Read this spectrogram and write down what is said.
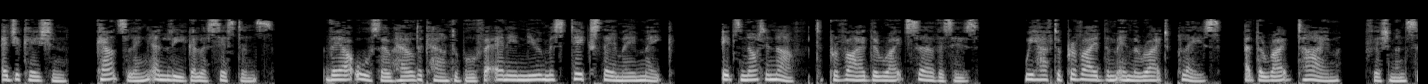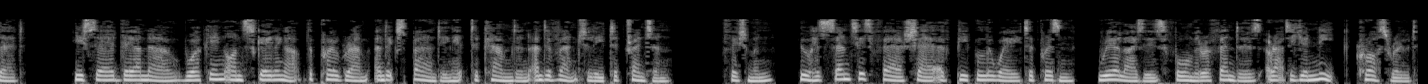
education, counseling and legal assistance. They are also held accountable for any new mistakes they may make. It's not enough to provide the right services. We have to provide them in the right place, at the right time, Fishman said. He said they are now working on scaling up the program and expanding it to Camden and eventually to Trenton. Fishman, who has sent his fair share of people away to prison, realizes former offenders are at a unique crossroad.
